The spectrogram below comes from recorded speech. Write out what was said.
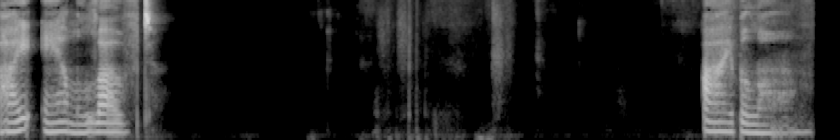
I am loved. I belong.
